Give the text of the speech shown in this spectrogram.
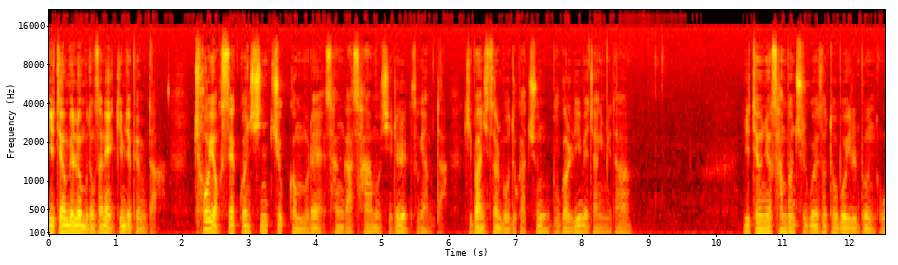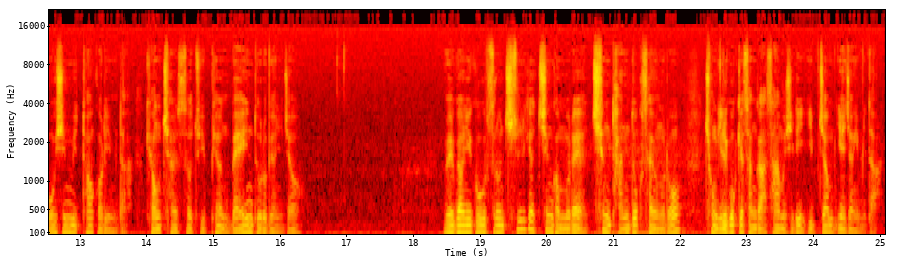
이태원 멜론 부동산의 김 대표입니다. 초역세권 신축 건물의 상가 사무실을 소개합니다. 기반 시설 모두 갖춘 무걸리 매장입니다. 이태원역 3번 출구에서 도보 1분 50m 거리입니다. 경찰서 뒤편 메인 도로변이죠. 외관이 고급스러운 7개층 건물의 층 단독 사용으로 총 7개 상가 사무실이 입점 예정입니다.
